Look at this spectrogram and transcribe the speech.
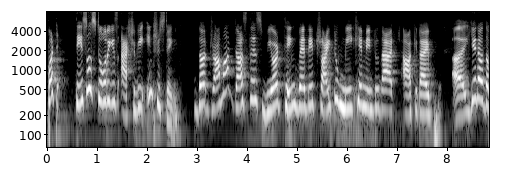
But Tae-sul's story is actually interesting. The drama does this weird thing where they try to make him into that archetype. Uh, you know the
